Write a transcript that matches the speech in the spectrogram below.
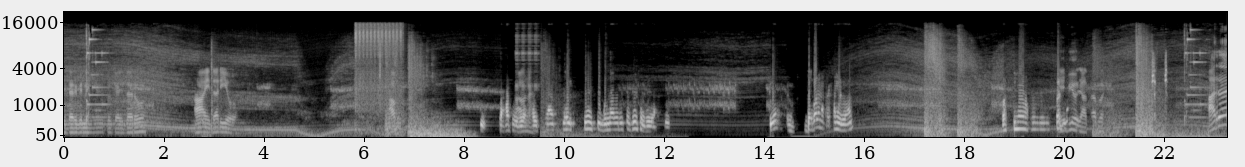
इधर भी नहीं है तो क्या इधर हो? हाँ इधर ही हो। अब? गुंडागर्दी से क्यों चल रही है ये डबल मार समझ लो बस ये भी हो जाता है बस। अरे!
